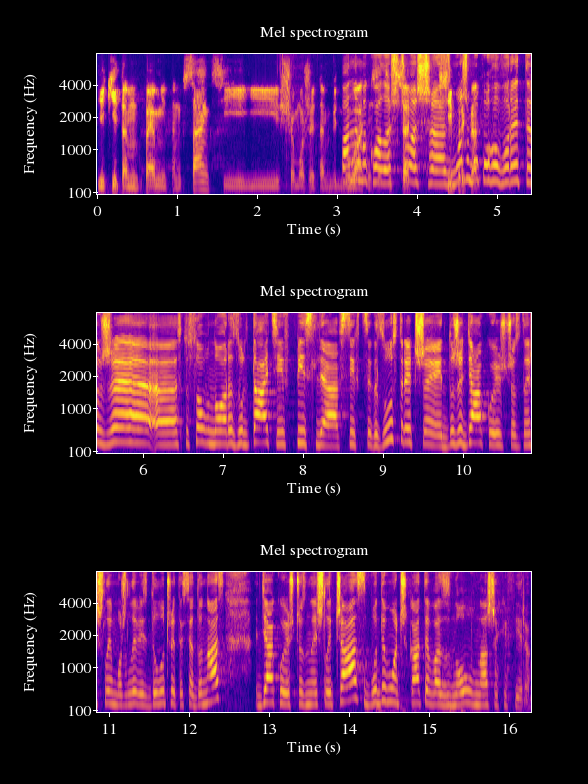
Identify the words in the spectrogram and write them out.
які там певні там санкції і що може там відбуватися. Пане Миколо, Це що ж зможемо прекрасно. поговорити вже е, стосовно результатів після всіх цих зустрічей. Дуже дякую, що знайшли можливість долучитися до нас. Дякую, що знайшли час. Будемо чекати вас знову в наших ефірах.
